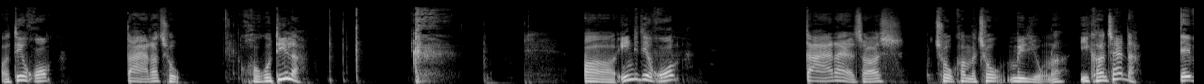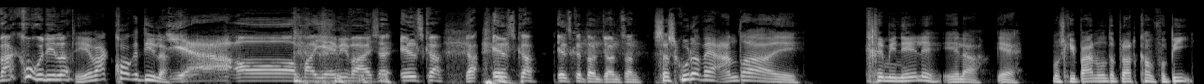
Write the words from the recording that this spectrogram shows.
Og det rum, der er der to krokodiller. Og inde i det rum, der er der altså også 2,2 millioner i kontanter. Det var krokodiller. Det var krokodiller. Ja, åh, Miami Vice. Jeg elsker, jeg elsker, elsker Don Johnson. Så skulle der være andre øh, kriminelle, eller ja, måske bare nogen, der blot kom forbi,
